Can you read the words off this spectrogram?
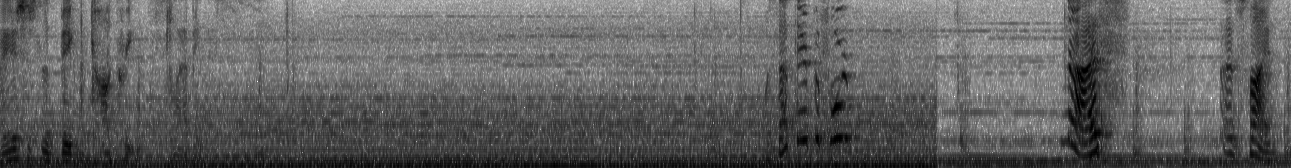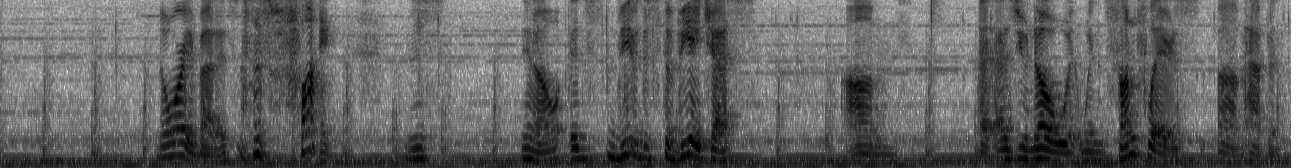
I guess just a big concrete slabbiness. Was that there before? No, that's that's fine. Don't worry about it. It's just fine. It's just you know, it's the it's the VHS. Um, as you know, when, when sun flares um, happen,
